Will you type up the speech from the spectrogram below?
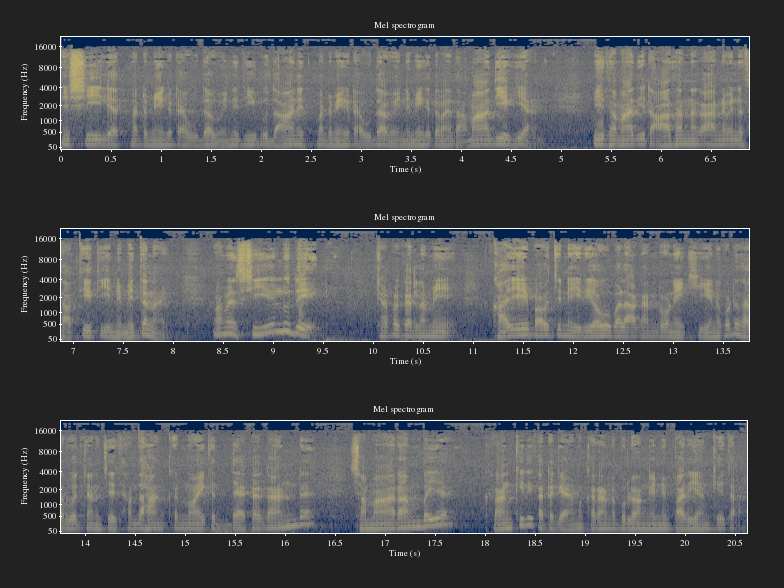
මේ ශීලයක් මට මේකට උදව් වෙන්නේ දීපු දානෙත් මට මේකට උදව් වෙන්නේ. මේක තමයි සමාධිය කියන්නේ. මේ සමාධියට ආසන්න කාරණ වෙන්න සතිය තියෙන්නේ මෙතනයි. මම සියලු දේ කැප කරලා මේ කයේ පවතින ඉරියව්ව බලා ගන්න ඕනේ කියනකොට සරුවචනසේ සඳහන් කරනවා ඒක දැක ගන්න සමාරම්භය ක්‍රංකිරිකට ගෑම කරන්න පුළුවන් වෙන්නේ පරියන්කේ තමයි.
